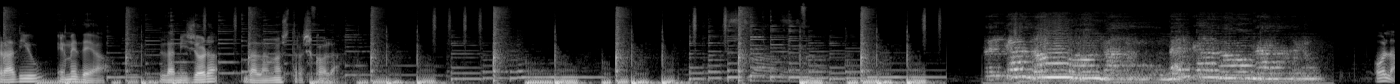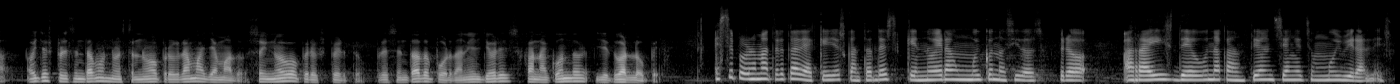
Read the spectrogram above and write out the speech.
Ràdio MDA, l'emissora de la nostra escola. Hola, hoy os presentamos nuestro nuevo programa llamado Soy Nuevo pero Experto, presentado por Daniel Llores, Hanna Cóndor y Eduard López. Este programa trata de aquellos cantantes que no eran muy conocidos, pero a raíz de una canción se han hecho muy virales.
